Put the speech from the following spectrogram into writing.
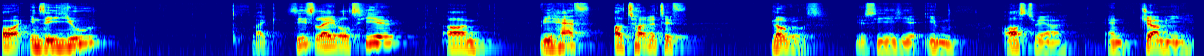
or in the EU, like these labels here, um, we have alternative logos. You see here even Austria and Germany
